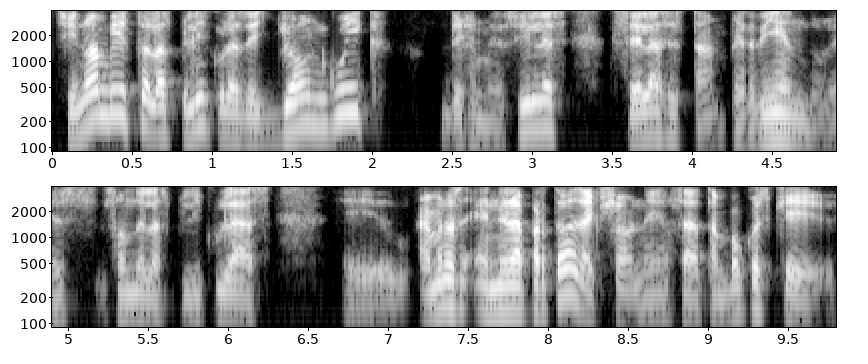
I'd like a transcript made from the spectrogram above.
Si no han visto las películas de John Wick, déjenme decirles, se las están perdiendo. Es, son de las películas eh, al menos en el apartado de acción, ¿eh? o sea, tampoco es que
